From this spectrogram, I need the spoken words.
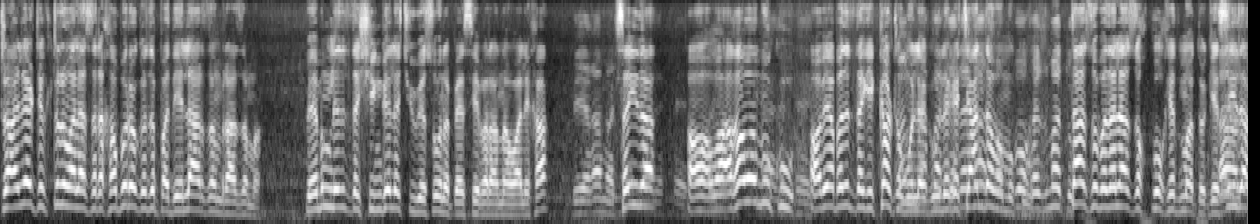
ټراله ټریکټر والا سره خبرو کوي په دې لار زم راځم به موږ دلته شینګل چې وسونه پیسې برانه والي ښه صحیح ده او هغه مو کو او بیا بدلته کې کټو مو لګو لکه چاندا مو کو تاسو بدلا زخ په خدمت کې صحیح ده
